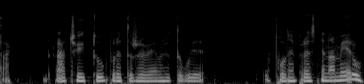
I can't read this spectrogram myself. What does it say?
tak radšej tu, pretože viem, že to bude úplne presne na mieru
